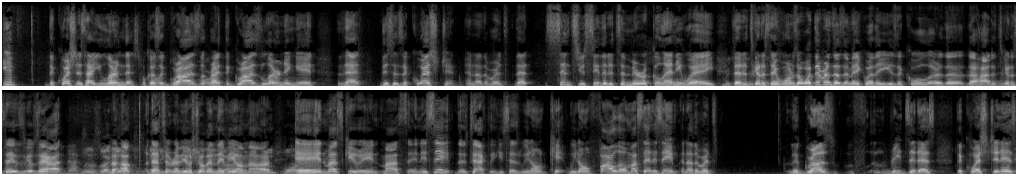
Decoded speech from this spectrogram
if. The question is how you learn this, because the Gra is right. The Gra is learning it that this is a question. In other words, that since you see that it's a miracle anyway, Makes that it's going to stay warm. So what difference does it make whether you use a cool or the, the hot? It's going to stay. It's going to stay hot. Well, like But, uh, that's what Rabbi and Yoshua ben and you- Levi and you Omar. put water- Ein maskirin maseh nisim. Exactly. He says we don't ki- we don't follow maseh nisim. In other words. The Gra's f- reads it as the question is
